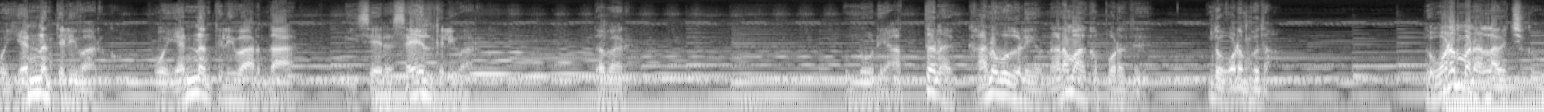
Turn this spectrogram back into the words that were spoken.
உன் எண்ணம் தெளிவா இருக்கும். உன் எண்ணம் தெளிவா இருந்தா நீ செய்யற செயல் தெளிவா இருக்கும். உன்னுடைய அத்தனை கனவுகளையும் நனமாக்க போறது இந்த உடம்பு தான். இந்த உடம்ப நல்லா வச்சுக்கோ.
